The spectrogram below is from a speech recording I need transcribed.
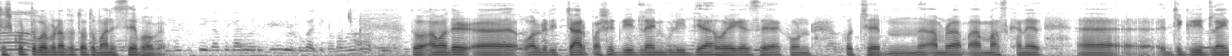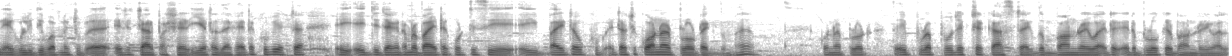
শেষ করতে পারবেন, আপনার তত মানি সেভ হবে। তো আমাদের অলরেডি চারপাশের গ্রিড লাইনগুলি দেওয়া হয়ে গেছে। এখন হচ্ছে আমরা মাঝখানের যে গ্রিড লাইন এগুলি দিব। আপনি একটু এই যে চারপাশের ইয়েটা দেখা, এটা খুবই একটা, এই এই যে জায়গাটা আমরা বাড়িটা করতেছি, এই বাড়িটাও খুব, এটা হচ্ছে কর্নার প্লট একদম হ্যাঁ? কর্নার প্লট তো এই পুরো প্রজেক্টের কাজটা একদম বাউন্ডারি ওয়াল এটা এটা ব্লকের বাউন্ডারি ওয়াল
